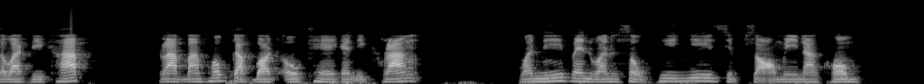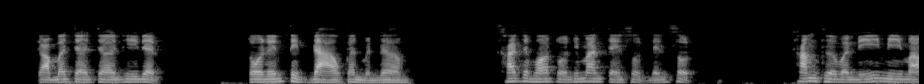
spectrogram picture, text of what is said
สวัสดีครับ กลับมาพบกับบอทโอเคกันอีกครั้ง วันนี้เป็นวันศุกร์ที่ 22 มีนาคม กลับมาเจอเจอทีเด็ด ตัวเน้นติดดาวกันเหมือนเดิมคัดเฉพาะตัวที่มั่นใจสุดเน้นสุดค่ำคืนวันนี้มีมา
